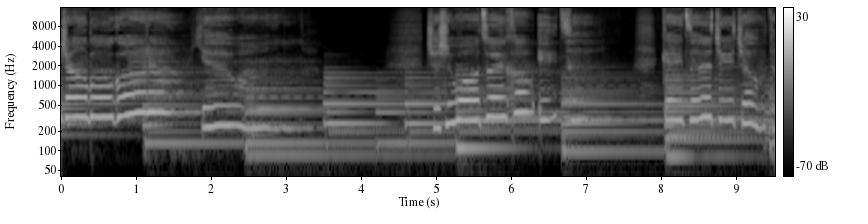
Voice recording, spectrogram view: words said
长不过的夜晚，这是我最后一次给自己交代，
